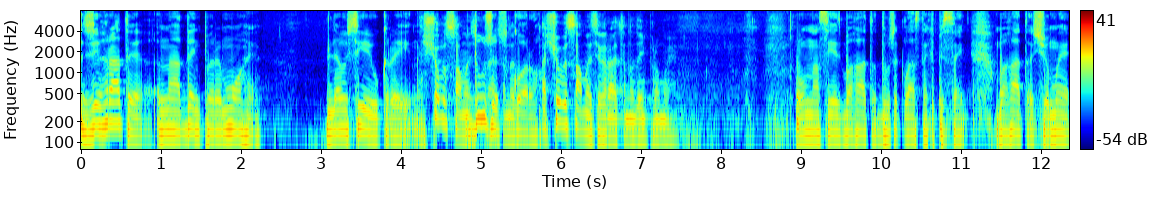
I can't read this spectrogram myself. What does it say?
зіграти на День перемоги для усієї України. Що ви саме Дуже зіграєте на- А що ви саме зіграєте на День перемоги? У нас є багато дуже класних пісень. Багато що ми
